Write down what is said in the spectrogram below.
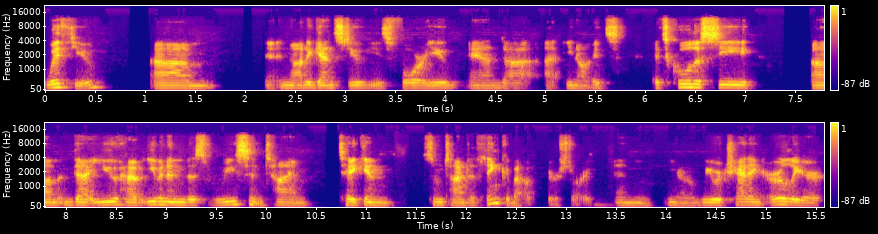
with you, um, not against you. He's for you, and uh, you know, it's it's cool to see um, that you have even in this recent time taken some time to think about your story. And you know, we were chatting earlier,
